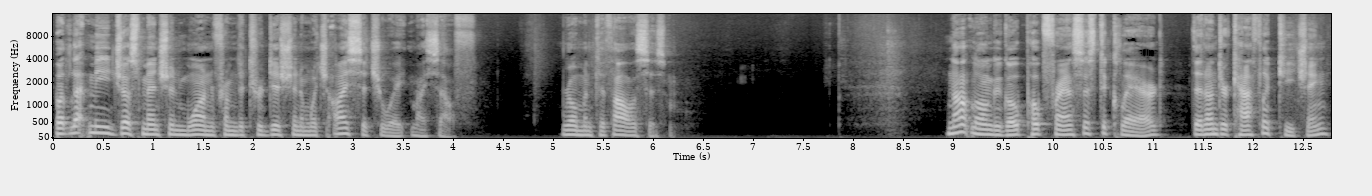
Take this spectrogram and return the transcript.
But let me just mention one from the tradition in which I situate myself Roman Catholicism. Not long ago, Pope Francis declared that under Catholic teaching,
